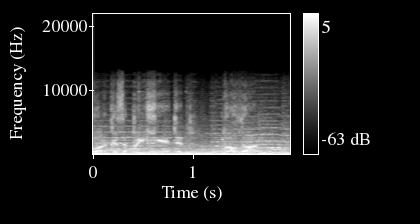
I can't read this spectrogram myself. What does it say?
work is appreciated. Well done.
